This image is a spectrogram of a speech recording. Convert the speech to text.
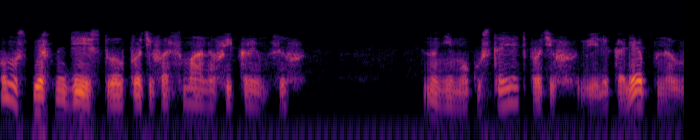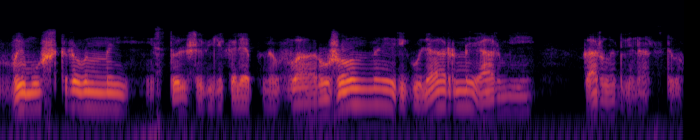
Он успешно действовал против османов и крымцев но не мог устоять против великолепно вымуштрованной и столь же великолепно вооруженной регулярной армии Карла XII.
